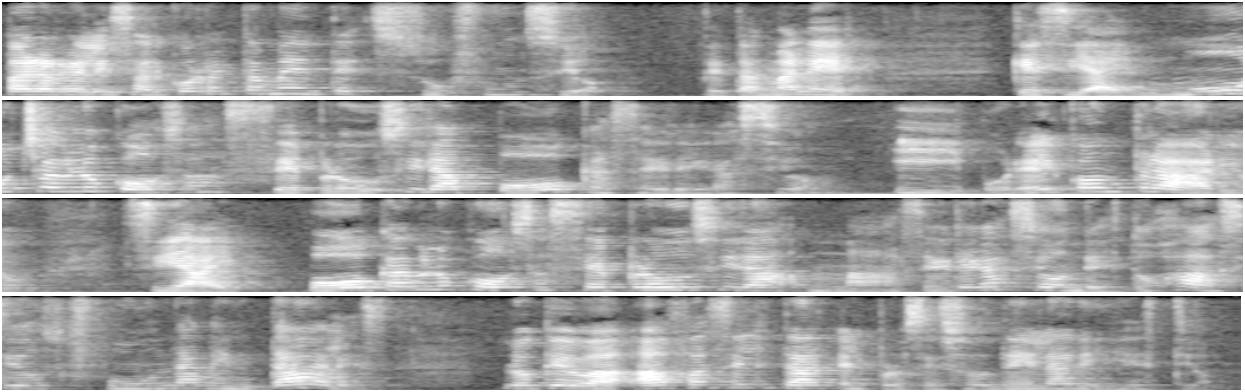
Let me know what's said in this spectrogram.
para realizar correctamente su función. De tal manera que si hay mucha glucosa, se producirá poca segregación. Y por el contrario, si hay poca glucosa, se producirá más segregación de estos ácidos fundamentales, lo que va a facilitar el proceso de la digestión.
